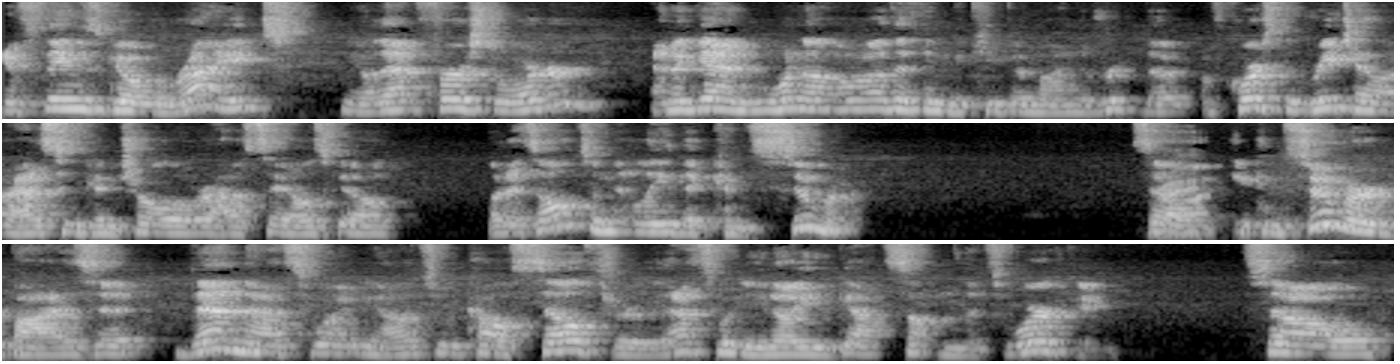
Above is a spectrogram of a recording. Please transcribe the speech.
if things go right, you know, that first order, and again, one other thing to keep in mind, the, the, of course, the retailer has some control over how sales go, but it's ultimately the consumer. So right. if the consumer buys it, then that's when, you know, that's what we call sell through. That's when you know you've got something that's working. So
